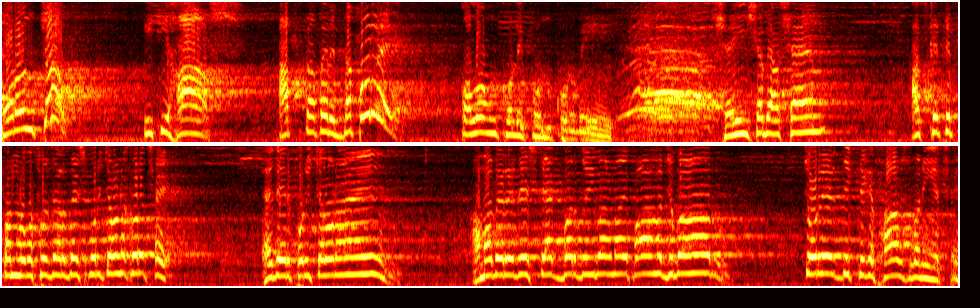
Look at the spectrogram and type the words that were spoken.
বরঞ্চ ইতিহাস আপনাদের ব্যাপারে কলঙ্ক লেপন করবে। সেই হিসাবে আসেন, আজকে তেপ্পান্ন বছর যারা দেশ পরিচালনা করেছে, এদের পরিচালনায় আমাদের এ দেশটা একবার, দুইবার নয় পাঁচবার চোরের দিক থেকে ফার্স্ট বানিয়েছে।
